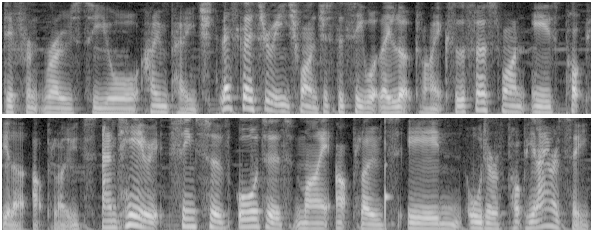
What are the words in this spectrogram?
different rows to your homepage. Let's go through each one just to see what they look like. So the first one is popular uploads and here it seems to have ordered my uploads in order of popularity.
